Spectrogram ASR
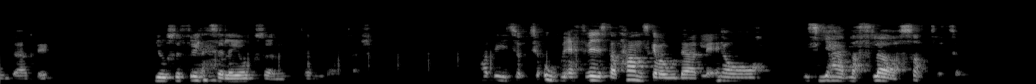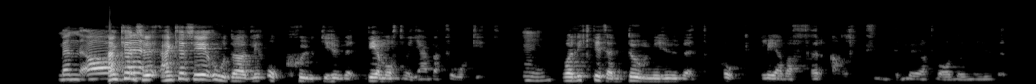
odödlig. Josef Fritzl är ju också en kandidat här. Ja, Det är så, så orättvist att han ska vara odödlig. Ja. Det är så jävla slösat liksom. Men ja, Han kanske, han kanske är odödlig och sjuk i huvudet. Det måste vara jävla tråkigt. Mm. Vara riktigt så dum i huvudet och leva för alltid med att vara dum i huvudet.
